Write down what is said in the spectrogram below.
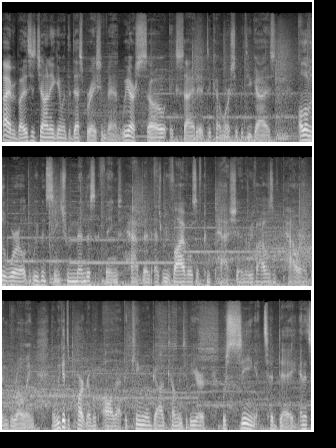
Hi, everybody. This is Jon Egan with the Desperation Band. We are so excited to come worship with you guys. All over the world, we've been seeing tremendous things happen as revivals of compassion and the revivals of power have been growing. And we get to partner with all that, the kingdom of God coming to the earth. We're seeing it today, and it's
